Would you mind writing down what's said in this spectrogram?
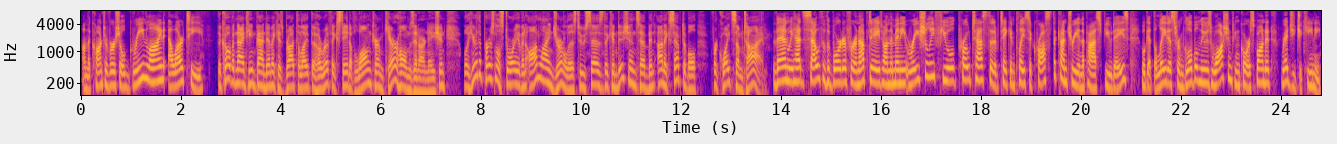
on the controversial Green Line LRT. The COVID 19 pandemic has brought to light the horrific state of long term care homes in our nation. We'll hear the personal story of an online journalist who says the conditions have been unacceptable for quite some time. Then we head south of the border for an update on the many racially fueled protests that have taken place across the country in the past few days. We'll get the latest from Global News Washington correspondent Reggie Cecchini.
